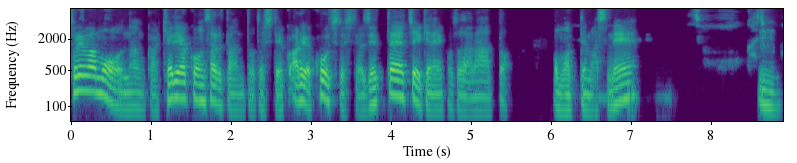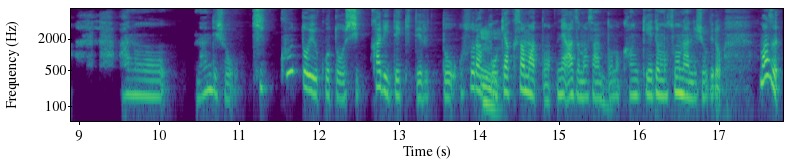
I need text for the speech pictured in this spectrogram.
それはもうなんかキャリアコンサルタントとして、あるいはコーチとしては絶対やっちゃいけないことだなと思ってますね。そうか、そうか。あの、なんでしょう。聞くということをしっかりできてると、おそらくお客様とね、東さんとの関係でもそうなんでしょうけど、まず、やっ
